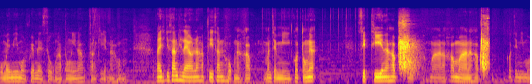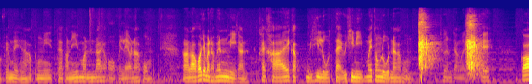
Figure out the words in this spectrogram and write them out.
ผมไม่มีโหมด frame rate สูงนะครับตรงนี้นะสังเกตนะครับผมในซีซั่นที่แล้วนะครับซีซั่น6นะครับมันจะมีกดตรงเนี้ย 10 ทีนะครับ ออกมาแล้วเข้ามานะครับ ก็จะมีโหมด frame rate นะครับ ตรงนี้ แต่ตอนนี้มันได้ออกไปแล้วนะครับผมเราก็จะมาทำให้มันมีกัน คล้ายๆ กับวิธี root แต่วิธีนี้ไม่ต้อง root นะครับผม เชิญจังเลยโอเค ก็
